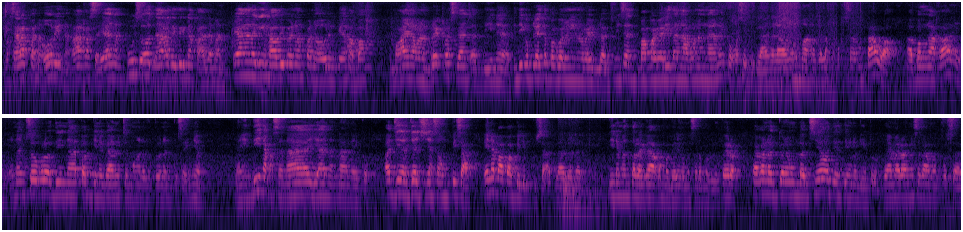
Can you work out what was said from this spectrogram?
Masarap panoorin, nakakasaya ng puso at nakakatigtig ng kaalaman. Kaya nga naging hobby ko ng panoorin kayo habang kumakain ako ng breakfast, lunch at dinner. Hindi kompleto pag walang ng Ray Vlogs. Minsan, papagalitan na ako ng nanay ko kasi bigla na lang ako humahagalakpak sa tawa habang nakain. And I'm so proud din na pag ginagamit yung mga natutunan ko sa inyo. na hindi nakasanayan ng nanay ko at ginajudge niya sa umpisa, eh napapabilib ko siya at lalo na hindi naman talaga ako magaling o masarap magluto. Pero kakanood ko ng vlogs niyo, unti-unti yung nag-improve. Kaya maraming salamat po sa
